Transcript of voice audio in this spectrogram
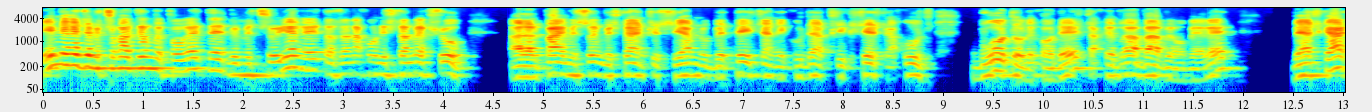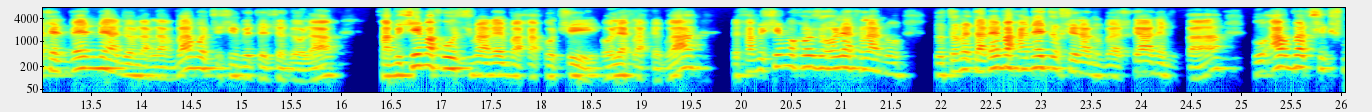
אם נראה את זה בצורה יותר מפורטת ומצוירת, אז אנחנו נסתמך שוב על 2022 שסיימנו ב-9.6% ברוטו לחודש, החברה באה ואומרת, בהשקעה של בין 100 דולר ל-469 דולר, 50% מהרווח החודשי הולך לחברה ו-50% הולך לנו. זאת אומרת, הרווח הנטו שלנו בהשקעה נמוכה הוא 4.8%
